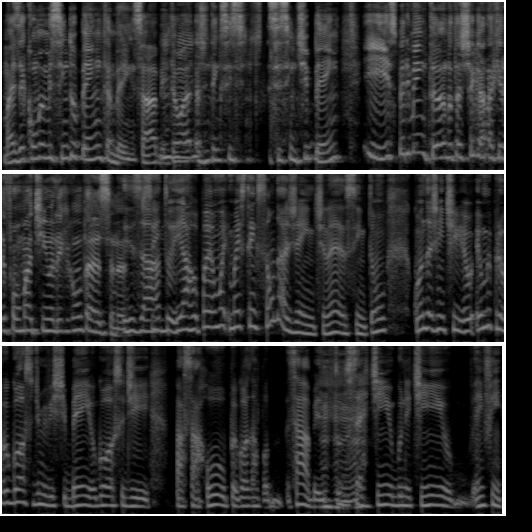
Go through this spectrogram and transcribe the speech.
Mas é como eu me sinto bem também, sabe? Então a, a gente tem que se, se sentir bem e ir experimentando até chegar naquele formatinho ali que acontece, né? Exato. E a roupa é uma, uma extensão da gente, né? Assim, então, quando a gente. Eu, eu, me, eu gosto de me vestir bem, eu gosto de passar roupa, eu gosto da roupa, sabe? Uhum. Tudo certinho, bonitinho, enfim.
